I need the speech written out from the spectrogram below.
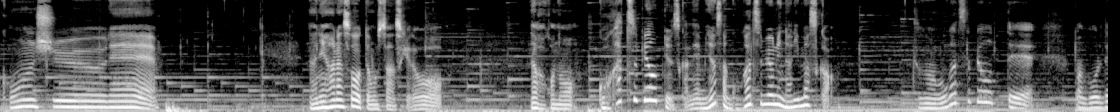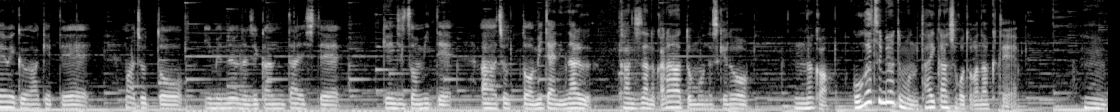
今週ね何話そうって思ってたんですけどなんかこの5月病っていうんですかね。皆さん5月病になりますか？その5月病って、まあ、ゴールデンウィークが明けて、まあ、ちょっと夢のような時間に対して現実を見てああちょっとみたいになる感じなのかなと思うんですけどなんか5月病ってもの体感したことがなくて、うん、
